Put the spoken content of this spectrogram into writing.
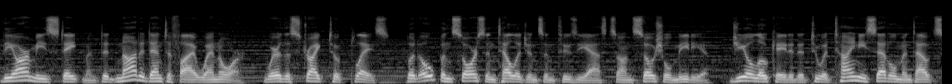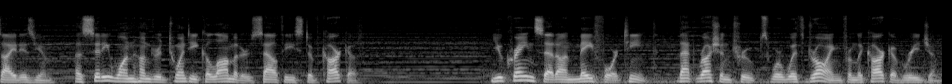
The Army's statement did not identify when or where the strike took place, but open-source intelligence enthusiasts on social media geolocated it to a tiny settlement outside Izium, a city 120 kilometers southeast of Kharkiv. Ukraine said on May 14 that Russian troops were withdrawing from the Kharkiv region.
